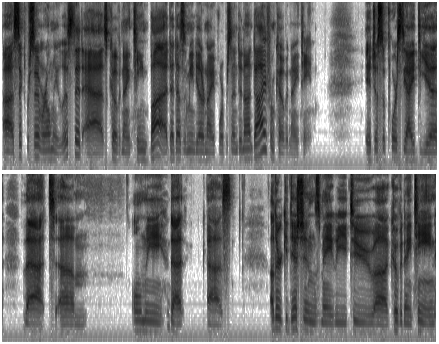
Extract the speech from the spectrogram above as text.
Uh, 6% were only listed as COVID 19, but that doesn't mean the other 94% did not die from COVID 19. It just supports the idea that um, only that uh, other conditions may lead to uh, COVID 19.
